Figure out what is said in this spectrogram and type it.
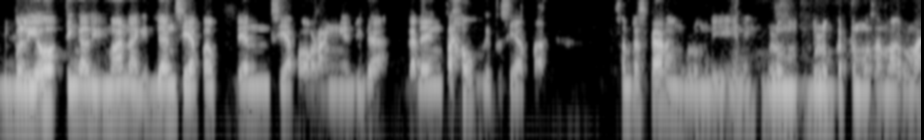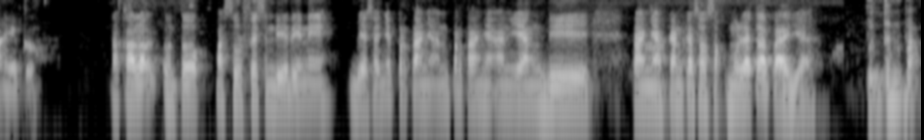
beliau tinggal di mana gitu dan siapa dan siapa orangnya juga nggak ada yang tahu gitu siapa sampai sekarang belum di ini belum belum ketemu sama rumahnya itu Nah, kalau untuk pas survei sendiri nih, biasanya pertanyaan-pertanyaan yang ditanyakan ke sosok mulia itu apa aja? Punten, Pak.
